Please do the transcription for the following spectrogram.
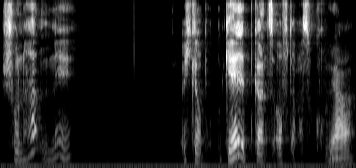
schon hatten. Nee. Ich glaube, gelb ganz oft, aber so grün. Ja.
